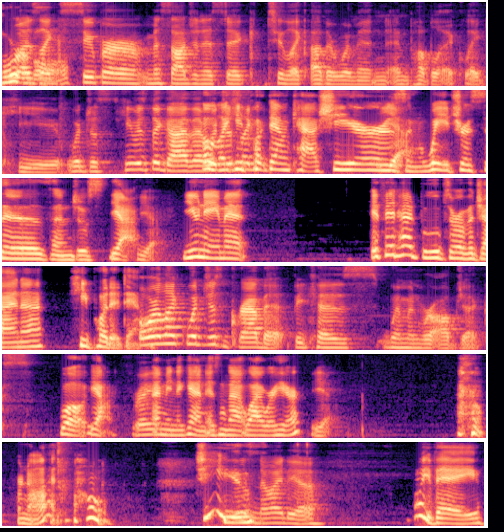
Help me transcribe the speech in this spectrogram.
was like super misogynistic to like other women in public. Like he would just he was the guy that oh, would like just he like put down cashiers Yeah. and waitresses and just yeah, yeah. you name it. If it had boobs or a vagina, he put it down. Or like would just grab it because women were objects, well, yeah. right? I mean, again, isn't that why we're here? yeah. we're not. Oh, jeez. no idea. Oy.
